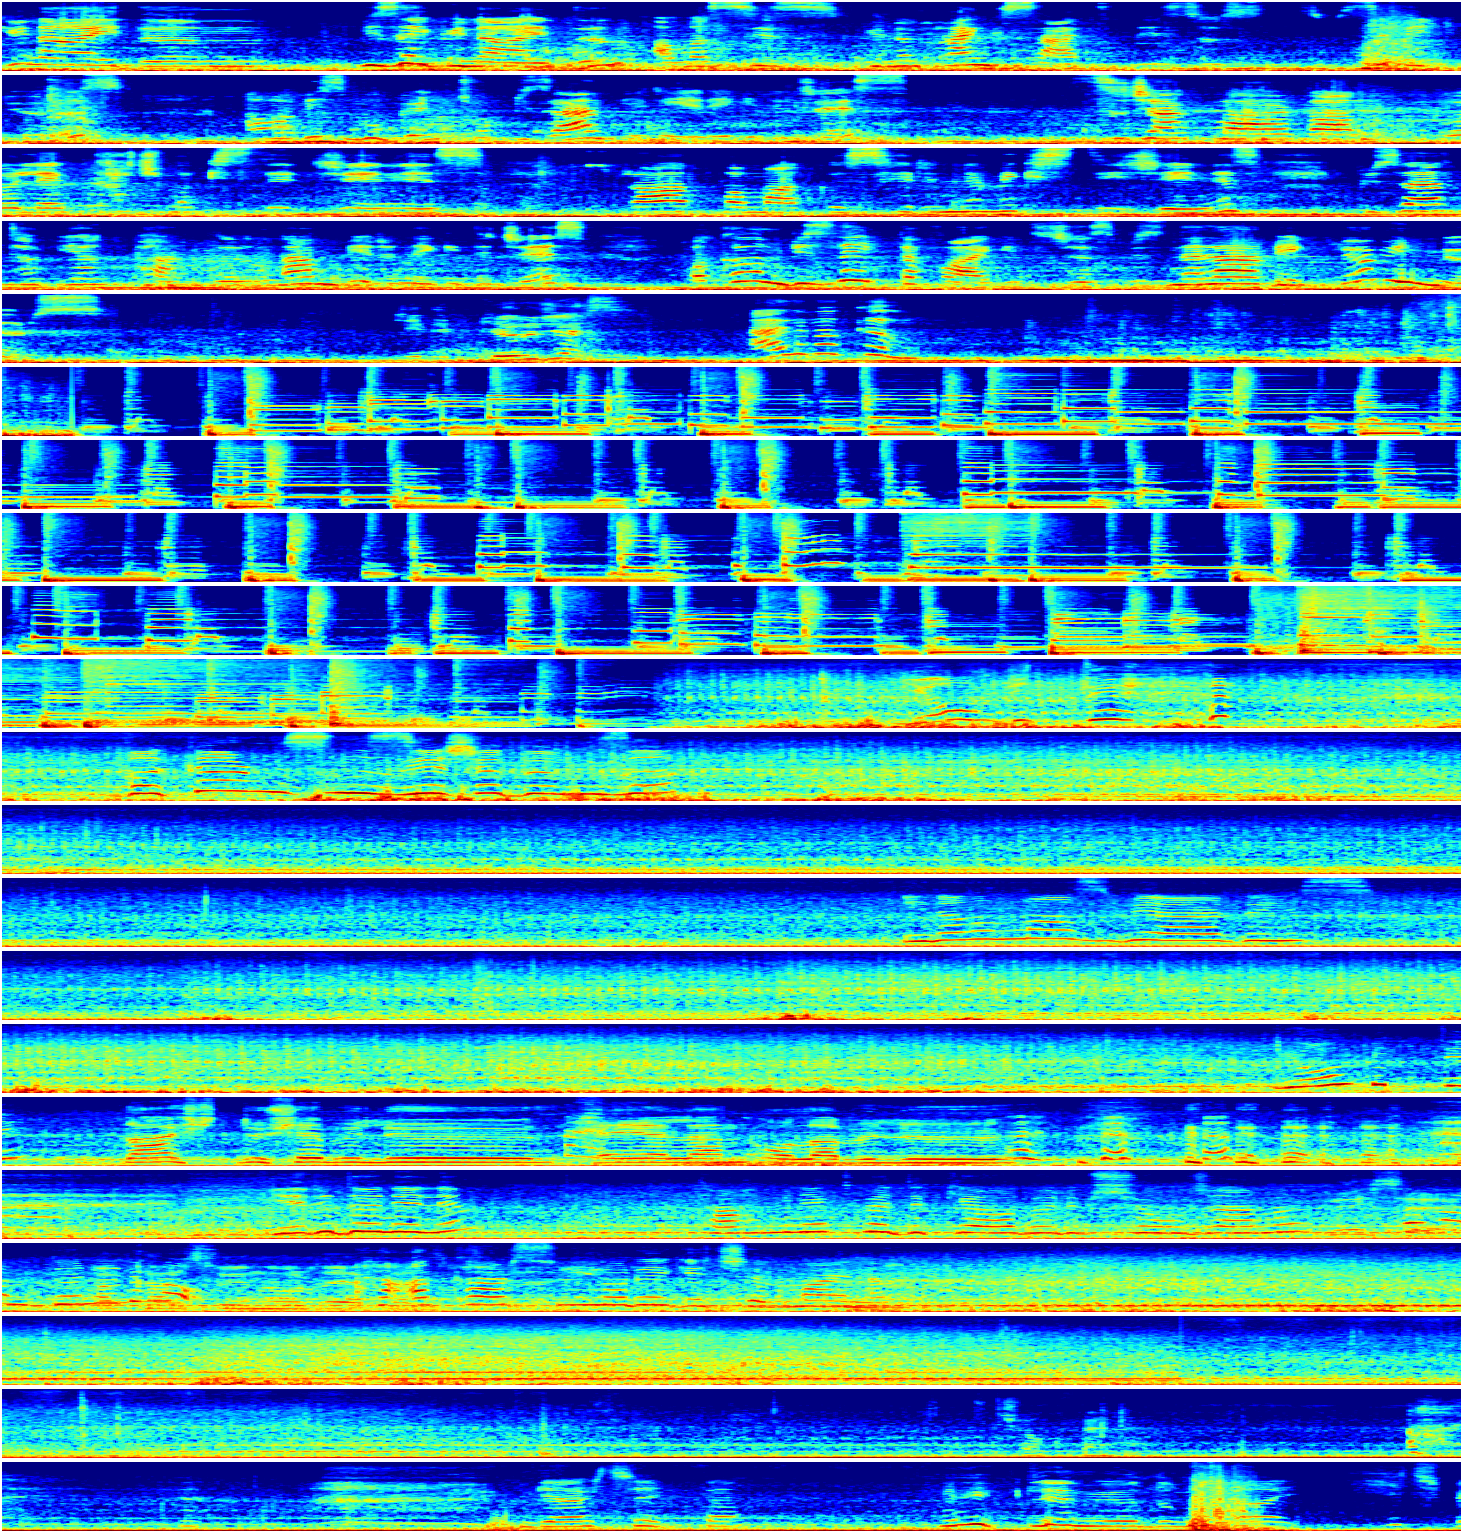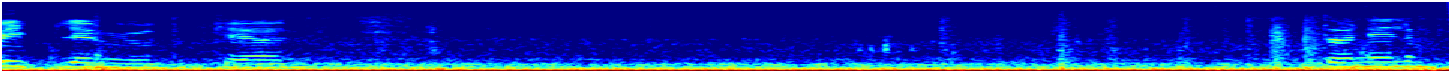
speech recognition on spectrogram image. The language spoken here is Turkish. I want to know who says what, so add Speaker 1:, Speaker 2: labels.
Speaker 1: Günaydın. Bize günaydın ama siz günün hangi saatinde izliyorsunuz bizi bilmiyoruz. Ama biz bugün çok güzel bir yere gideceğiz. Sıcaklardan böyle kaçmak isteyeceğiniz, rahatlamak ve serinlemek isteyeceğiniz güzel tabiat parklarından birine gideceğiz. Bakalım biz de ilk defa gideceğiz. Biz neler bekliyor bilmiyoruz.
Speaker 2: Gidip göreceğiz.
Speaker 1: Hadi bakalım. Yol bitti. Bakar mısınız yaşadığımıza? İnanılmaz bir yerdeyiz. Yol bitti.
Speaker 2: Daş düşebilü, heyelan olabilir.
Speaker 1: Geri dönelim. Tahmin etmedik ya böyle bir şey olacağını.
Speaker 2: Neyse,
Speaker 1: Tamam dönelim.
Speaker 2: akarsuyun orada
Speaker 1: Ha,
Speaker 2: yaparız. bir
Speaker 1: Akarsuyun oraya geçelim aynen.
Speaker 2: şeyler. Çok fena.
Speaker 1: Gerçekten. Beklemiyordum ya. Hiç beklemiyorduk yani. Dönelim.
